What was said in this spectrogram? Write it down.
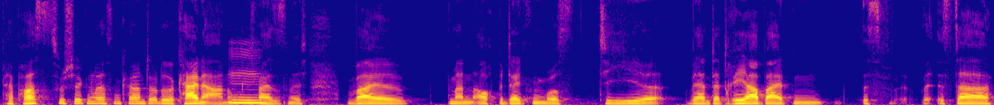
per Post zuschicken lassen könnte oder so. Keine Ahnung, ich weiß es nicht. Weil man auch bedenken muss, die während der Dreharbeiten ist, ist da,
